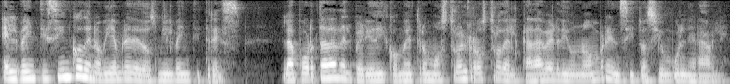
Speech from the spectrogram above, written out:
El 25 de noviembre de 2023, la portada del periódico Metro mostró el rostro del cadáver de un hombre en situación vulnerable,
